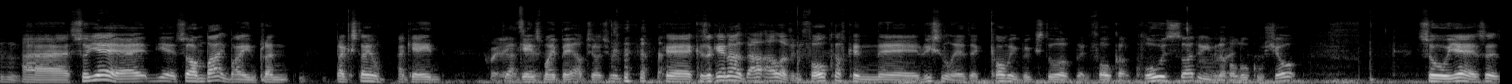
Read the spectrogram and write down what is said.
Mm-hmm. Uh, so yeah, yeah. So I'm back buying print, big style again Quite against my better judgment. Because again, I, I live in Falkirk, and uh, recently the comic book store in Falkirk closed, so I don't even have a local shop. So yeah, so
